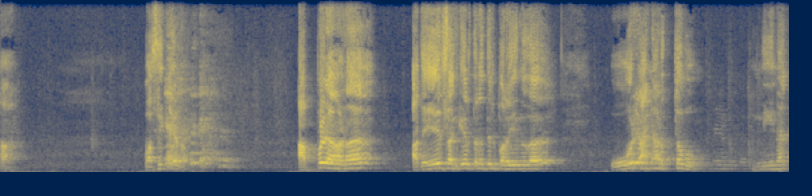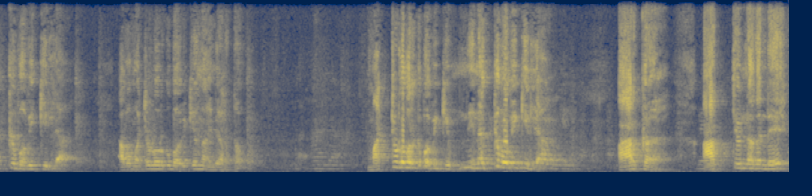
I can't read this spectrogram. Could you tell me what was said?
ആ. വസിക്കണം. അപ്പോഴാണ് അതേ സങ്കീർത്തനത്തിൽ പറയുന്നത് ഒരനർത്ഥവും നിനക്ക് ഭവിക്കില്ല. അപ്പൊ മറ്റുള്ളവർക്ക് ഭവിക്കുന്ന അതിന്റെ അർത്ഥം. മറ്റുള്ളവർക്ക് ഭവിക്കും. നിനക്ക് ഭവിക്കില്ല. ആർക്ക്? അത്യുന്നതന്റെ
